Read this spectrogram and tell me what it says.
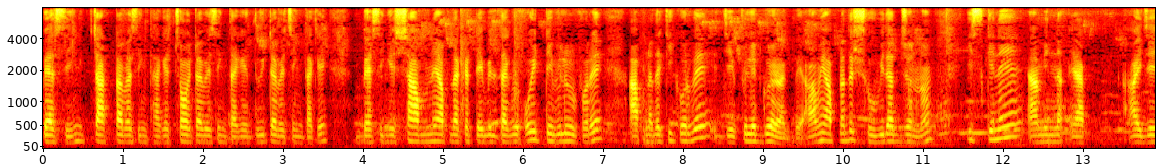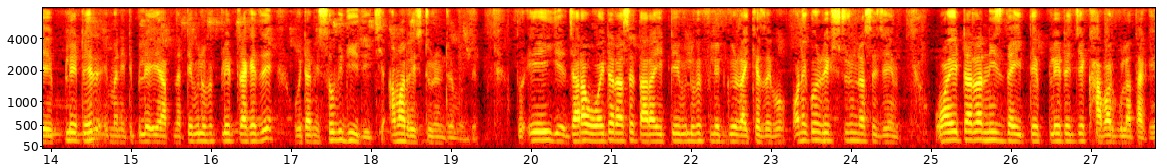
বেসিং চারটা বেসিং থাকে, ছয়টা বেসিং থাকে, দুইটা বেসিং থাকে বেসিং এর সামনে আপনার একটা টেবিল থাকবে, ওই টেবিলের উপরে আপনাদের কি করবে? যে প্লেটগুলো রাখবে। আমি আপনাদের সুবিধার জন্য স্ক্রিনে আমি এই যে প্লেটের মানে প্লে আপনার টেবিল উপর প্লেট রাখে যে, ওইটা আমি ছবি দিয়ে দিচ্ছি আমার রেস্টুরেন্টের মধ্যে। তো এই যারা ওয়েটার আছে, তারা এই টেবিল উপরে প্লেট করে রাখা যাব অনেক অনেক রেস্টুরেন্ট আছে যে ওয়েটাররা নিজ দায়িত্বে প্লেটের যে খাবারগুলা থাকে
